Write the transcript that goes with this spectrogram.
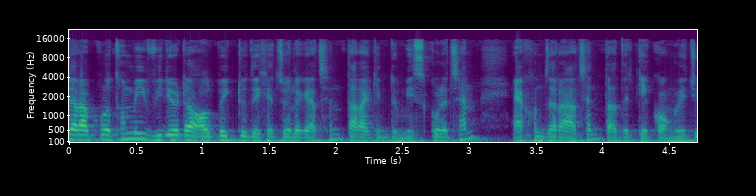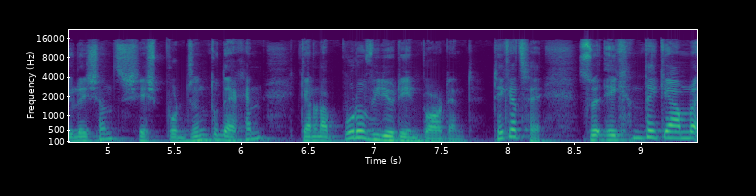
যারা প্রথমেই ভিডিওটা অল্প একটু দেখে চলে গেছেন, তারা কিন্তু মিস করেছেন। এখন যারা আছেন, তাদেরকে কংগ্রেচুলেশনস শেষ পর্যন্ত দেখেন, কেননা পুরো ভিডিওটি ইম্পর্ট্যান্ট ঠিক আছে? সো এখান থেকে আমরা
